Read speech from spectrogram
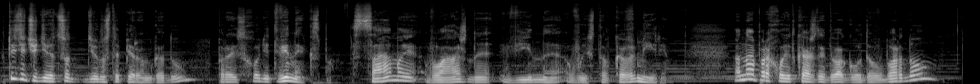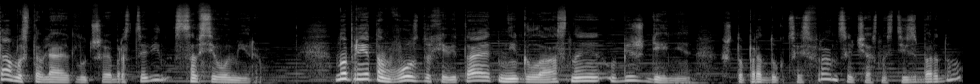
В 1991 году происходит Винэкспо, самая важная винная выставка в мире. Она проходит каждые два года в Бордо, там выставляют лучшие образцы вин со всего мира. Но при этом в воздухе витает негласное убеждение, что продукция из Франции, в частности из Бордо,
